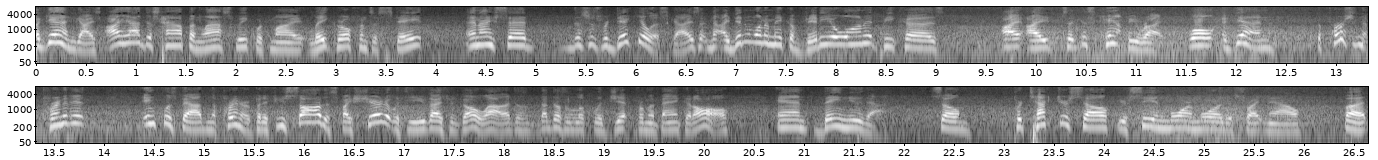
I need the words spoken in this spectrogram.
Again, guys, I had this happen last week with my late girlfriend's estate, and I said, This is ridiculous, guys. I didn't want to make a video on it because I, I said, This can't be right. Well, again, the person that printed it, ink was bad in the printer, but if you saw this, if I shared it with you, you guys would go, Wow, that doesn't, that doesn't look legit from a bank at all. And they knew that. So protect yourself. You're seeing more and more of this right now. But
